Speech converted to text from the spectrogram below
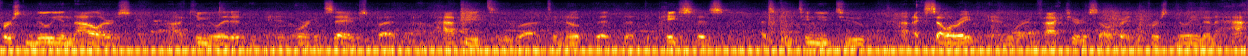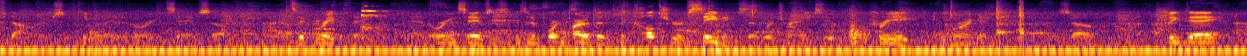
first million dollars uh, accumulated in Oregon Saves, but I'm happy to uh, to note that, that the pace has has continued to uh, accelerate, and we're in fact here to celebrate the first million and a half dollars accumulated in Oregon Saves. So uh, it's a great thing, and Oregon Saves is, is an important part of the, the culture of savings that we're trying to create in Oregon. So a big day, uh,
